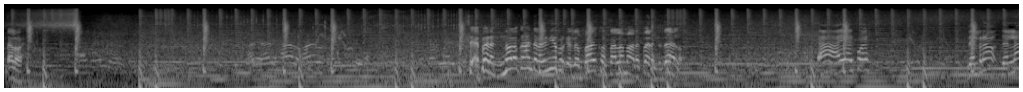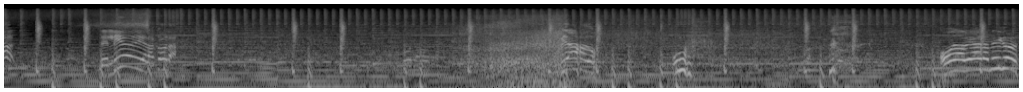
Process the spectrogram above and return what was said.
Velo, eh. ve. Sí, esperen, no lo cojan de la línea porque les va a cortar la mano, esperen, déjenlo. Del, ra- del lado. Del líder y de la cola. Cuidado. Uf. Hola, vean amigos.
